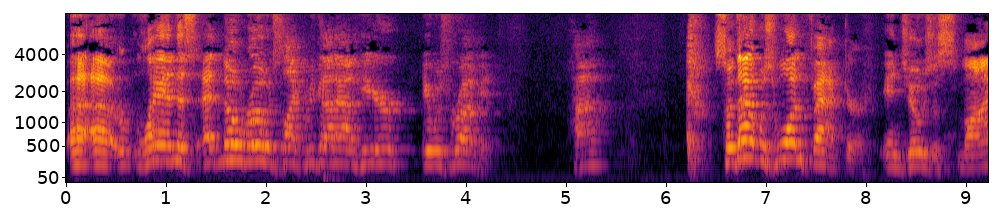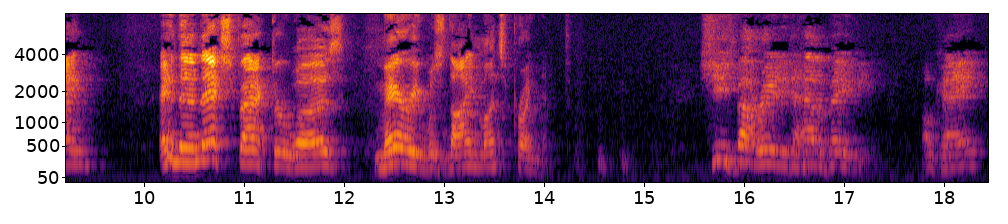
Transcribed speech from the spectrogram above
uh, uh, land that's at no roads like we got out here. It was rugged. Huh? So that was one factor in Joseph's mind. And the next factor was Mary was nine months pregnant. She's about ready to have a baby. Okay?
